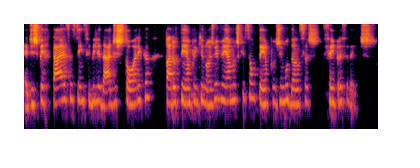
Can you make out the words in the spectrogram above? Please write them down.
é despertar essa sensibilidade histórica para o tempo em que nós vivemos, que são tempos de mudanças sem precedentes.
